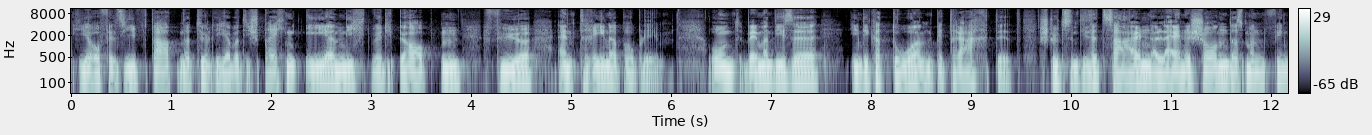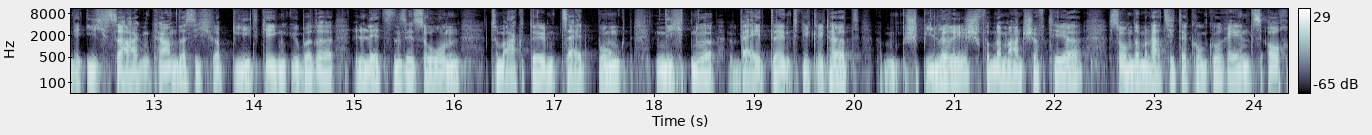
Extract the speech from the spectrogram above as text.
hier Offensivdaten natürlich, aber die sprechen eher nicht, würde ich behaupten, für ein Trainerproblem. Und wenn man diese Indikatoren betrachtet, stützen diese Zahlen alleine schon, dass man, finde ich, sagen kann, dass sich Rapid gegenüber der letzten Saison zum aktuellen Zeitpunkt nicht nur weiterentwickelt hat, spielerisch von der Mannschaft her, sondern man hat sich der Konkurrenz auch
